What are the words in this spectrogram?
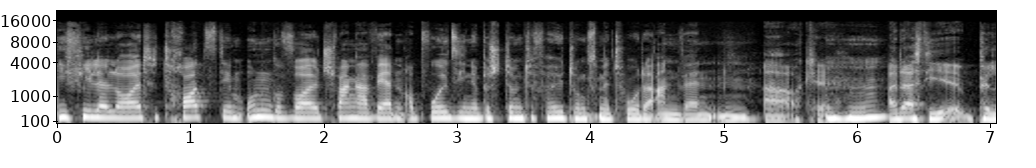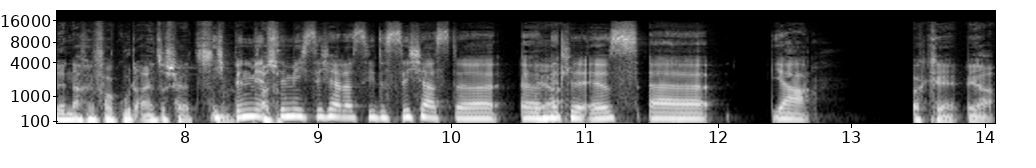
wie viele Leute trotzdem ungewollt schwanger werden, obwohl sie eine bestimmte Verhütungsmethode anwenden. Ah, okay. Mhm. Ah, da ist die Pille nach wie vor gut einzuschätzen. Ich bin mir also, ziemlich sicher, dass sie das sicherste äh, ja. Mittel ist. Äh, ja. Okay, ja.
